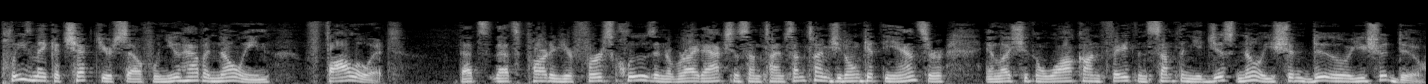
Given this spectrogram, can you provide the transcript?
please make a check to yourself when you have a knowing, follow it. That's that's part of your first clues in the right action sometimes. Sometimes you don't get the answer unless you can walk on faith in something you just know you shouldn't do or you should do.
